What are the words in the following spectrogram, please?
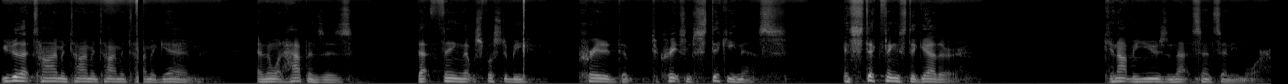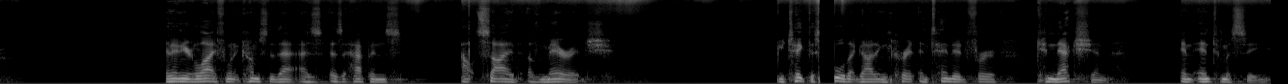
You do that time and time and time and time again. And then what happens is that thing that was supposed to be created to, to create some stickiness and stick things together cannot be used in that sense anymore. And in your life, when it comes to that, as, as it happens outside of marriage, you take the tool that God intended for connection and intimacy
